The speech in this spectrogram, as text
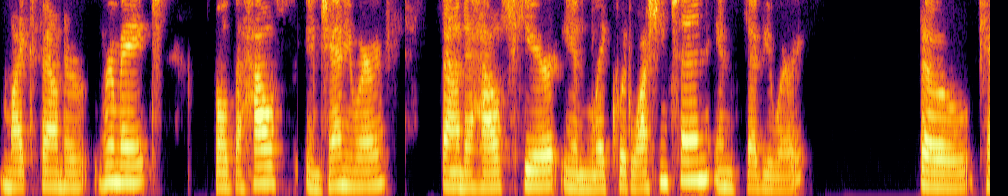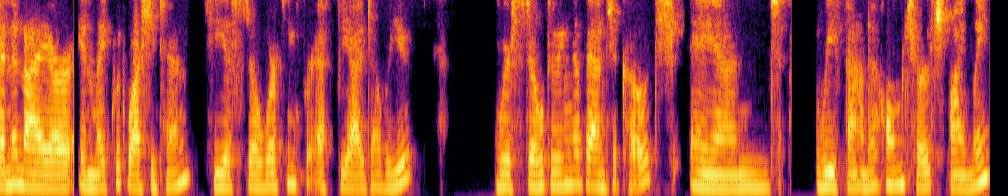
Mike found a roommate, sold the house in January, found a house here in Lakewood, Washington in February. So Ken and I are in Lakewood, Washington. He is still working for FPIW. We're still doing Evangel Coach, and we found a home church finally.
